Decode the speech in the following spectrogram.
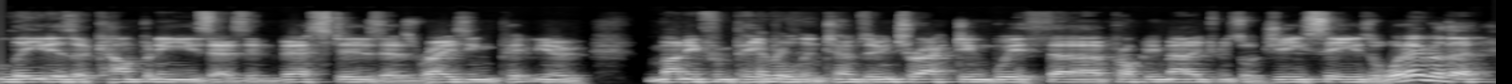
leaders of companies, as investors, as raising you know money from people Everything. in terms of interacting with uh, property managements or GCs or whatever the,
